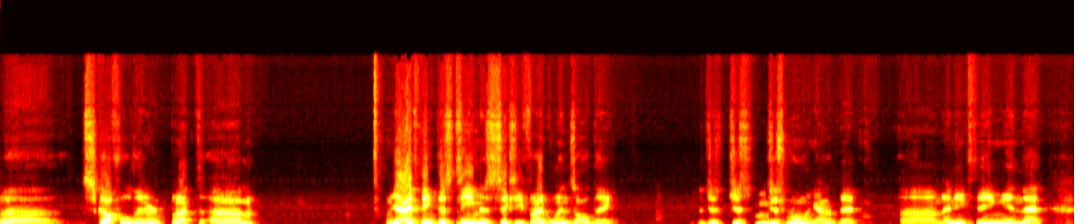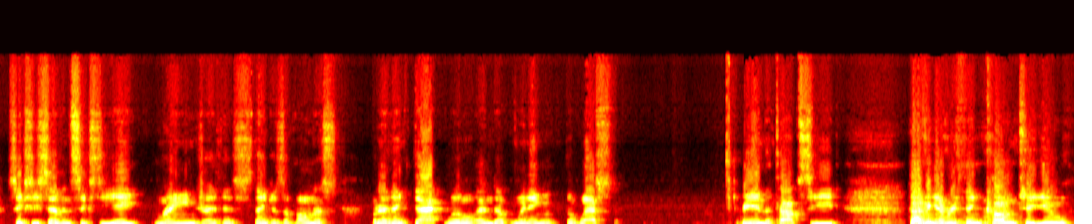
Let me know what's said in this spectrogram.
uh, scuffle there, but um, yeah, I think this team is 65 wins all day just just Hmm. just rolling out of bed um, anything in that 67 68 range i just think is a bonus but i think that will end up winning the west being the top seed having everything come to you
